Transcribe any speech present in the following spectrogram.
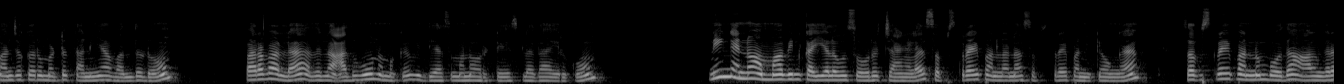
மஞ்சக்கரு மட்டும் தனியாக வந்துடும். பரவாயில்ல அது அதுவும் நமக்கு வித்தியாசமான ஒரு டேஸ்ட்டில் தான் இருக்கும். நீங்கள் இன்னும் அம்மாவின் கையளவு சோறு சேனலை சப்ஸ்கிரைப் பண்ணலன்னா சப்ஸ்கிரைப் பண்ணிக்கோங்க. சப்ஸ்கிரைப் பண்ணும்போது ஆளுங்கிற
